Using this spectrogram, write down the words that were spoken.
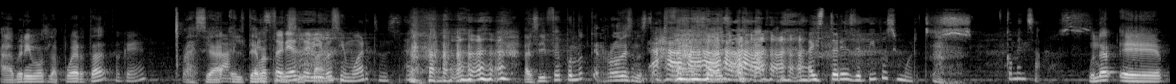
abrimos la puerta Ok. hacia Va. el tema Historias de vivos y muertos. Así, Fe, pues no te robes nuestras Hay historias de vivos y muertos. Comenzamos. Una, eh,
